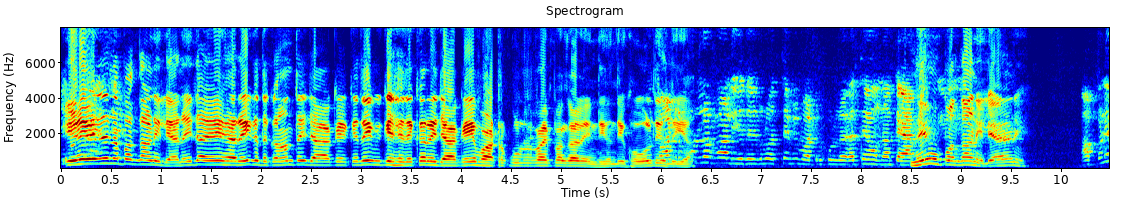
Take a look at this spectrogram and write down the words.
ਇਹਨੇ ਇਹਦੇ ਨਾਲ ਪੰਗਾ ਨਹੀਂ ਲਿਆ ਨਹੀਂ ਤਾਂ ਇਹ ਹਰੇਕ ਦੁਕਾਨ ਤੇ ਜਾ ਕੇ ਕਿਤੇ ਵੀ ਕਿਸੇ ਦੇ ਘਰੇ ਜਾ ਕੇ ਵਾਟਰ ਕੂਲਰ ਨਾਲ ਹੀ ਪੰਗਾ ਲੈਂਦੀ ਹੁੰਦੀ ਖੋਲਦੀ ਹੁੰਦੀ ਆ। ਵਾਟਰ ਕੂਲਰ ਨਾਲ ਹੀ ਆ, ਦੇਖ ਲਓ ਇੱਥੇ ਵੀ ਵਾਟਰ ਕੂਲਰ ਇੱਥੇ ਹੋਣਾ ਕੈਪ ਨਹੀਂ ਉਹ ਪੰਗਾ ਨਹੀਂ ਲਿਆ ਇਹਨੇ। ਆਪਣੇ?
